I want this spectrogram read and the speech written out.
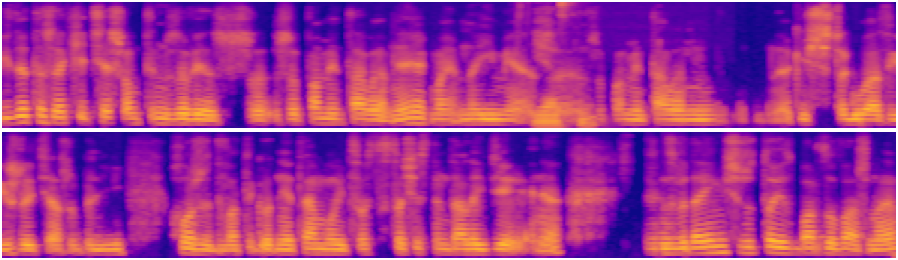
Widzę też, jak się cieszą tym, że wiesz, że, że pamiętałem, nie? Jak mają na imię, że, że, pamiętałem jakieś szczegóły z ich życia, że byli chorzy dwa tygodnie temu i co, co się z tym dalej dzieje, nie? Więc wydaje mi się, że to jest bardzo ważne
